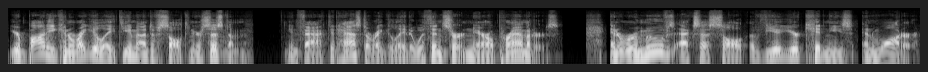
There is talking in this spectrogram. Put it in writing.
Your body can regulate the amount of salt in your system. In fact, it has to regulate it within certain narrow parameters. And it removes excess salt via your kidneys and water.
